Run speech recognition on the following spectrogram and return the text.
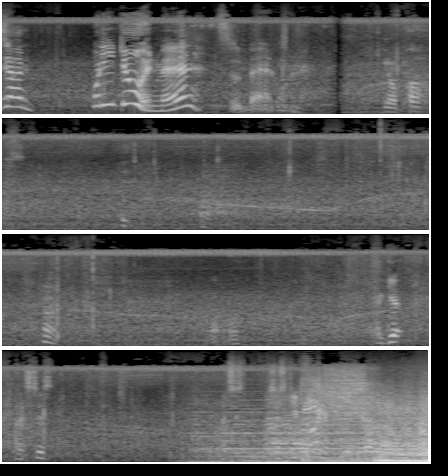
He on. What are you doing, man? This is a bad one. No pulse. Huh. I get. Let's just. Let's just, let's just keep going.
